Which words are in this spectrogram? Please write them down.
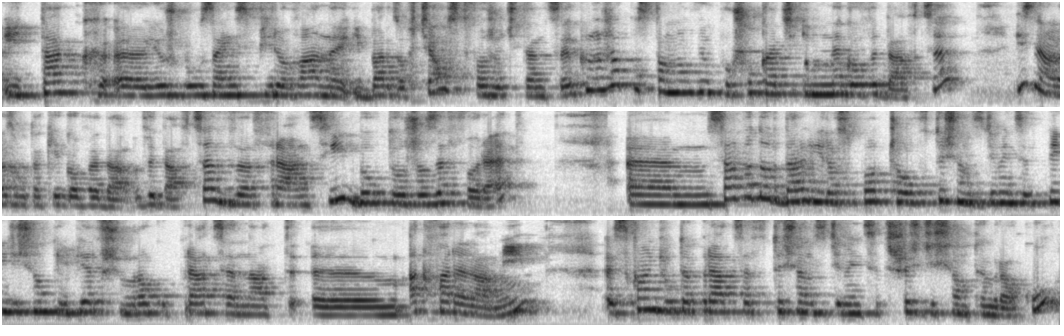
i tak e, już był zainspirowany i bardzo chciał stworzyć ten cykl, że postanowił poszukać innego wydawcy i znalazł takiego wydawcę we Francji. Był to Joseph Foret. Salvador Dali rozpoczął w 1951 roku pracę nad akwarelami. Skończył tę pracę w 1960 roku.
